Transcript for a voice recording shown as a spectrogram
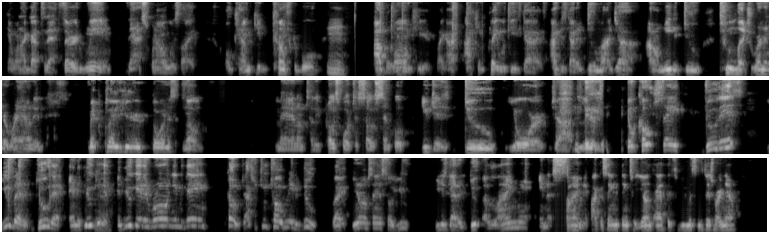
And when I got to that third win, that's when I was like, okay, I'm getting comfortable. Mm. I belong here. Like I, I can play with these guys. I just got to do my job. I don't need to do too much running around and make a play here, throwing this. No, man, I'm telling you, pro sports is so simple. You just do your job. Literally, your coach say, "Do this." You better do that. And if you get yeah. if you get it wrong in the game, coach, that's what you told me to do. Like, you know what I'm saying? So you you just got to do alignment and assignment. If I can say anything to young athletes, if you listen to this right now,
